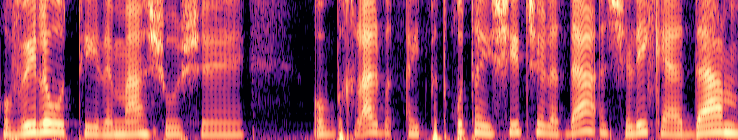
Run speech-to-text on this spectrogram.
הובילו אותי למשהו ש... או בכלל, ההתפתחות האישית של הד... שלי כאדם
